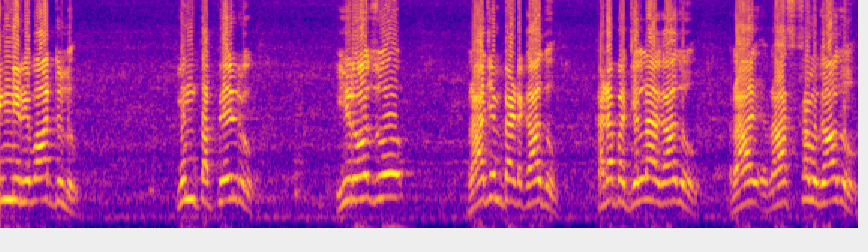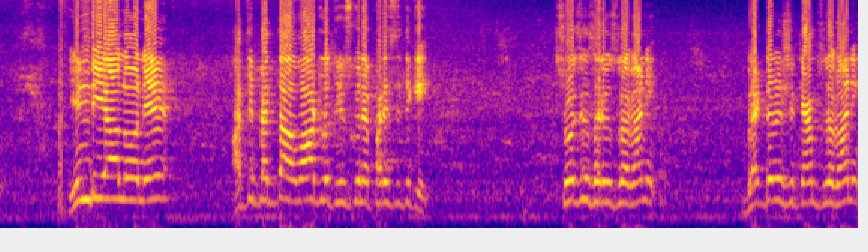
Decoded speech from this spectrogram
ఇన్ని రివార్డులు ఇంత పేరు ఈరోజు రాజంపేట కాదు కడప జిల్లా కాదు రా రాష్ట్రం కాదు ఇండియాలోనే అతిపెద్ద అవార్డులు తీసుకునే పరిస్థితికి సోషల్ సర్వీస్లో కానీ బ్లడ్ డొనేషన్ క్యాంప్స్లో కానీ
